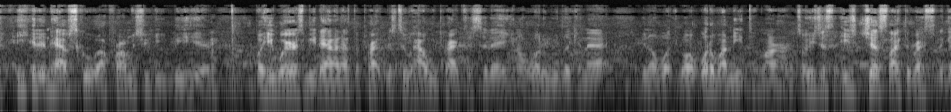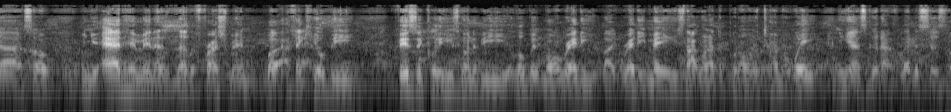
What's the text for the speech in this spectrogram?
he didn't have school, I promise you he'd be here. But he wears me down after practice too. How we practice today, you know, what are we looking at? You know, what what, what do I need to learn? So he's just he's just like the rest of the guys. So when you add him in as another freshman, but I think he'll be physically he's going to be a little bit more ready, like ready made. He's not going to have to put on a ton of weight, and he has good athleticism.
